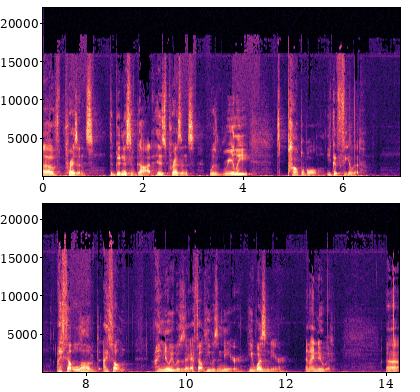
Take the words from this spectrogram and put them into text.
of presence, the goodness of God, His presence was really palpable. You could feel it. I felt loved. I felt, I knew he was there. I felt he was near. He was near, and I knew it. Uh,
